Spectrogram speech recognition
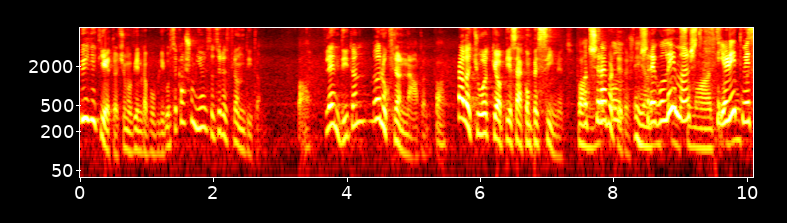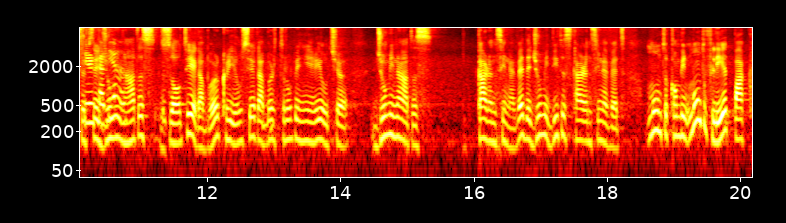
pyetje tjetër që më vjen nga publiku, se ka shumë njerëz të cilët flenë ditën. Po. Flenë ditën dhe nuk flenë natën. Po. Pra dhe quhet kjo pjesa e kompesimit. Po. A e vërtetë është? Çrregullim është i ritmit cirkadian. Sepse gjumi i natës Zoti e ka bërë, krijuesi e ka bërë trupin e njeriut që gjumi i natës ka rëndësinë e vet dhe gjumi i ditës ka rëndësinë e vet. Mund të kombin, mund të flihet pak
